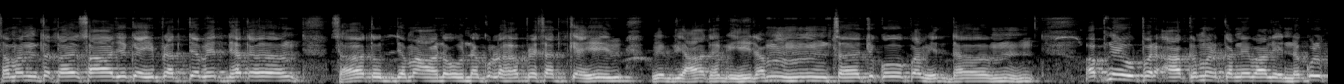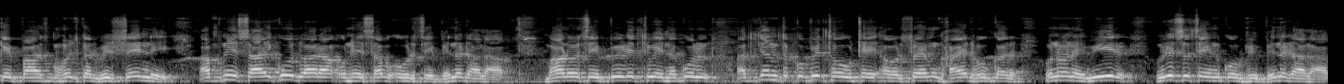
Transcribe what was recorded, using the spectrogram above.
समत साजक प्रत्यभिध्यत, सतुद्यमानो नकुल प्रसद विव्याध वीरम सचुकोपविद्ध अपने ऊपर आक्रमण करने वाले नकुल के पास पहुंचकर विश्रेन ने अपने सहायकों द्वारा उन्हें सब ओर से भिन्न डाला। बाणों से पीड़ित हुए नकुल अत्यंत कुपित हो उठे और स्वयं घायल होकर उन्होंने वीर वृषसेन को भी भिन्न डाला।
